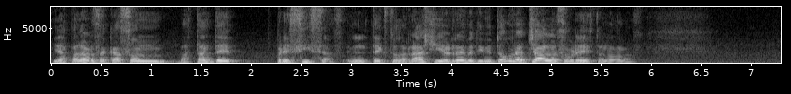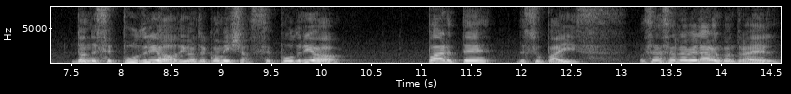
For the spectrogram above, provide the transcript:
Y las palabras acá son bastante precisas en el texto de Rashi. El rey tiene toda una charla sobre esto nada más. Donde se pudrió, digo entre comillas, se pudrió parte de su país. O sea, se rebelaron contra él.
